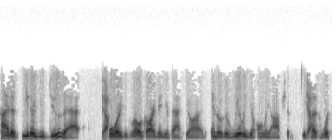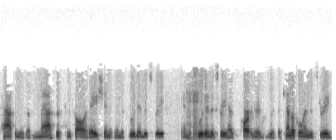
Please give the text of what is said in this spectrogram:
kind of either you do that Yeah. or you grow a garden in your backyard. And those are really your only options Yeah. because what's happened is a massive consolidation in the food industry and Mhm. the food industry has partnered with the chemical industry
